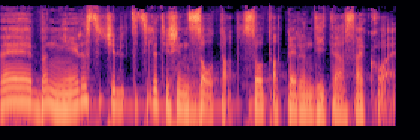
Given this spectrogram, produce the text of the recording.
dhe bënë njerëz të cilët të cilët ishin zotat, zotat perënditë e asaj kohe.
